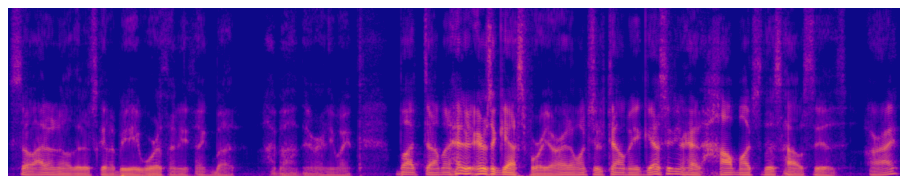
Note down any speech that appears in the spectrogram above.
so I don't know that it's going to be worth anything, but I'm on there anyway. But um, here's a guess for you. All right, I want you to tell me, guess in your head how much this house is. All right.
